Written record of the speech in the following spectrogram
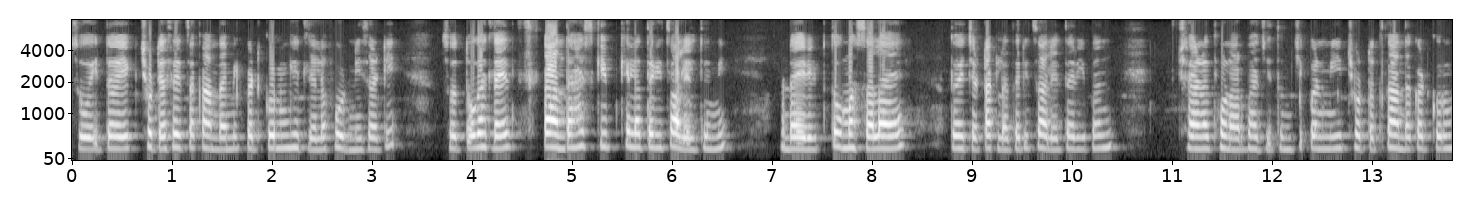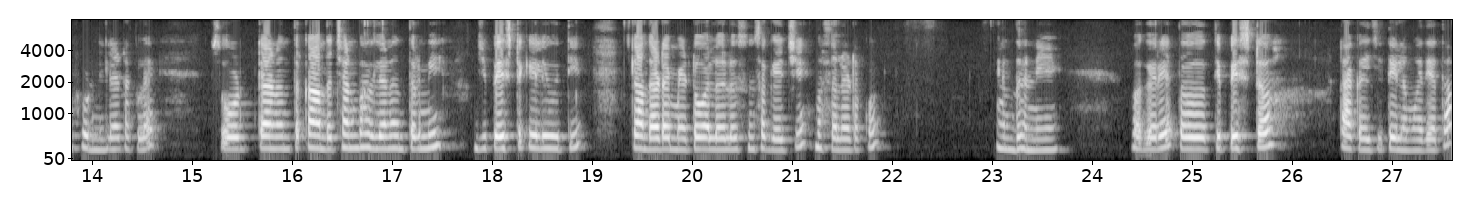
सो इथं एक छोट्या साईजचा कांदा मी कट करून घेतलेला फोडणीसाठी. सो तो घातला आहे. कांदा हा स्किप केला तरी चालेल तुम्ही. डायरेक्ट तो मसाला आहे. तो ह्याच्यात टाकला तरी चालेल. तरी पण छानच होणार भाजी तुमची. पण मी छोटाच कांदा कट करून फोडणीला टाकला आहे सो त्यानंतर कांदा छान भाजल्यानंतर मी जी पेस्ट केली होती कांदा टमॅटो आलं लसूण सगळ्याची मसाला टाकून धने वगैरे तर ते पेस्ट टाकायची तेलामध्ये आता.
